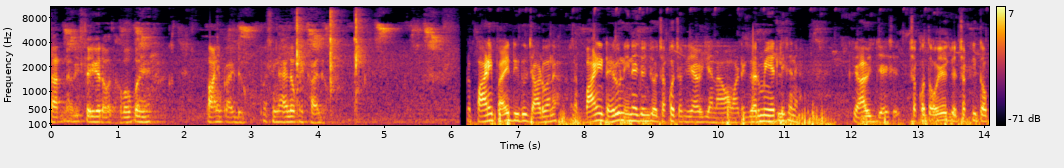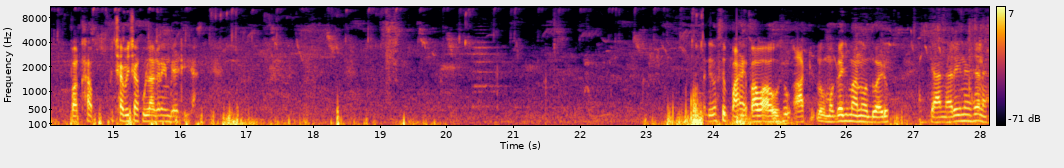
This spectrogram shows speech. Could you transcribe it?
સાતના વીસ થઈ ગયા ઉપર જઈને પાણી પાઈ દઉં, પછી નાહી લો કંઈ ખાઈ લઉં આપણે પાણી પાઈ દીધું ઝાડવાને, અને પાણી ઢેરું ને એને જોઈને જો ચકો ચકી આવી ગયા નાહવા માટે. ગરમી એટલી છે ને કે આવી જ જાય છે. ચકો તો હોય કે ચક્કી તો પખા પીછા પીછા ખુલ્લા કરીને બેઠી છે આ દિવસથી પાણી પાવા આવું છું? આટલું મગજમાં ન દોડ્યું. કે આ નરીને છે ને,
